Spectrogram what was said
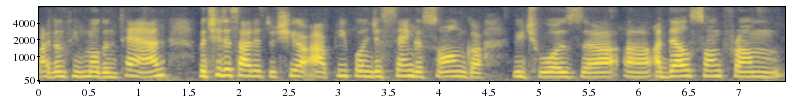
I don't think more than 10, but she decided to cheer up people and just sang a song uh, which was uh, uh, Adele song from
